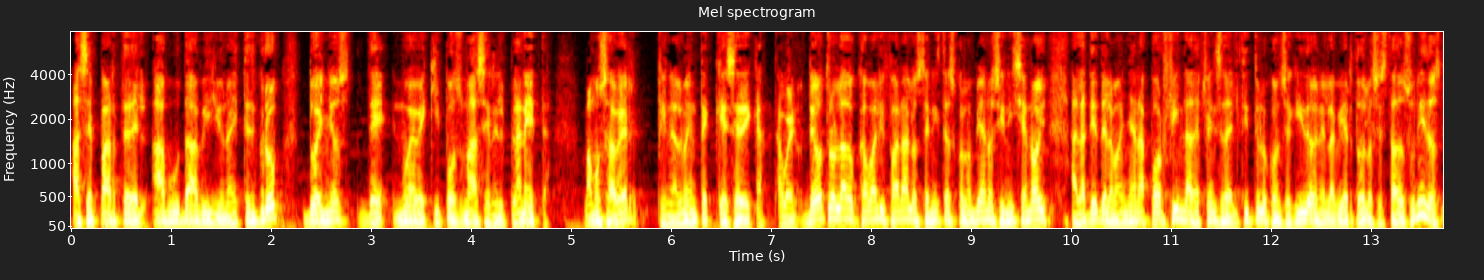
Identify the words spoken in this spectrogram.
hace parte del Abu Dhabi United Group, dueños de nueve equipos más en el planeta. Vamos a ver finalmente qué se decanta. Bueno, de otro lado, Cabal y Farah, los tenistas colombianos, inician hoy a las 10 de la mañana por fin la defensa del título conseguido en el abierto de los Estados Unidos.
